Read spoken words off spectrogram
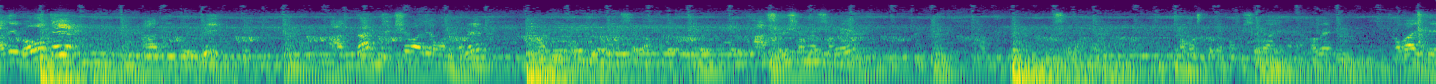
আদি ভৌতিক আদি করবি আধ্যাত্মিক সেবা যেমন হবে সেবা আর সেই সঙ্গে সঙ্গে সমস্ত রকম সেবা এখানে হবে। সবাইকে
